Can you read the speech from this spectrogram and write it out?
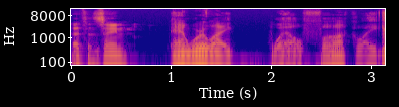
That's insane. And we're like, "Well, fuck, like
